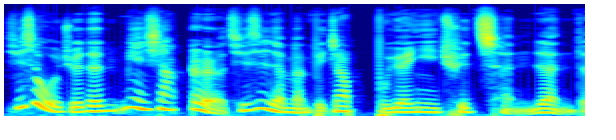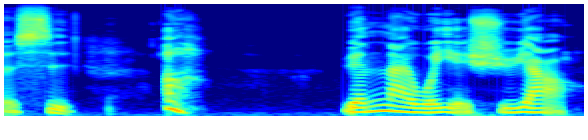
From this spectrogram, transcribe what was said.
其实我觉得面向二，其实人们比较不愿意去承认的是啊，原来我也需要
